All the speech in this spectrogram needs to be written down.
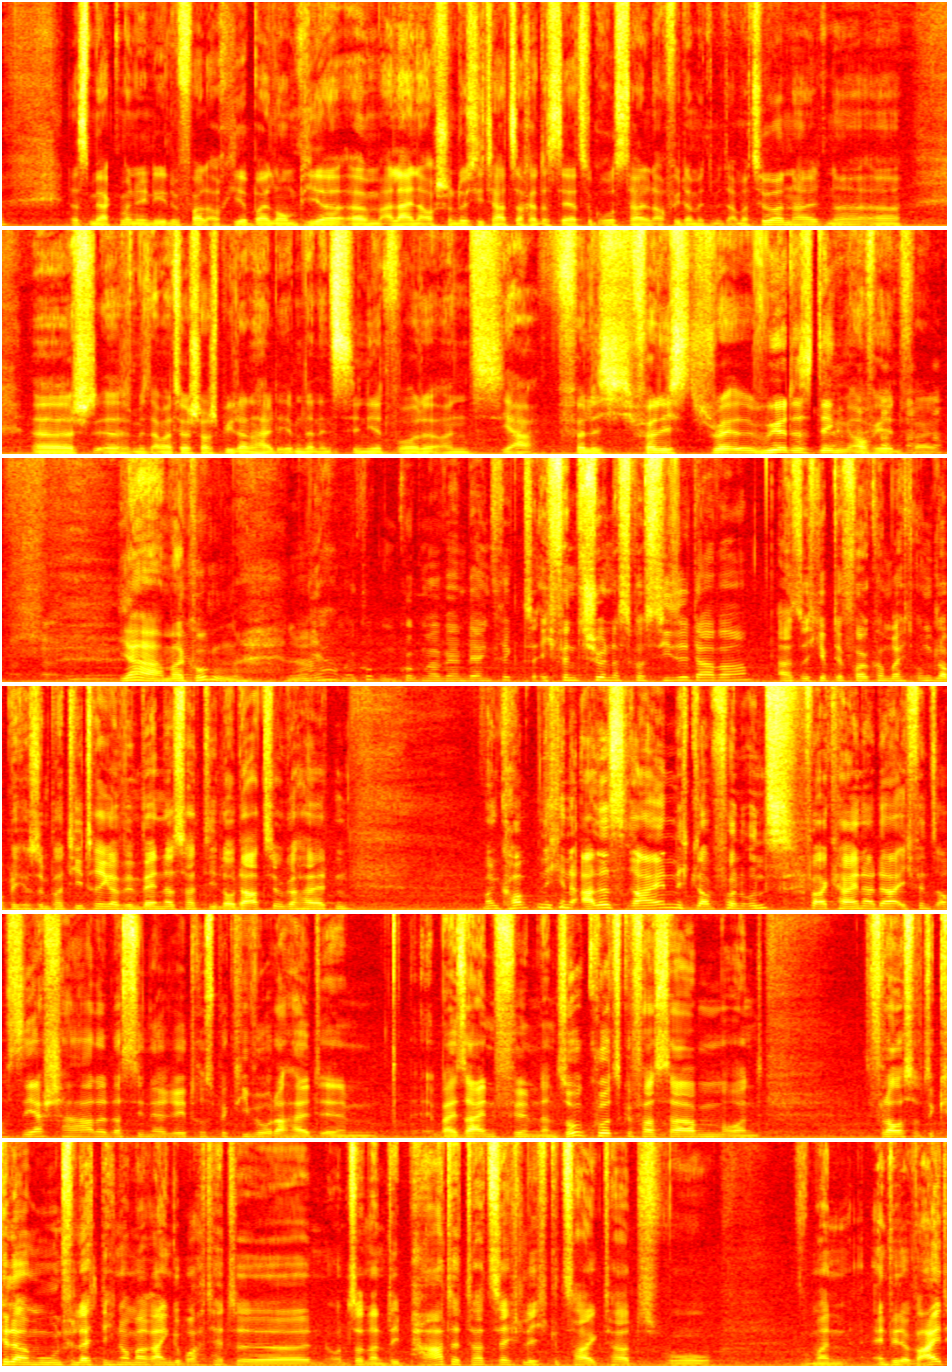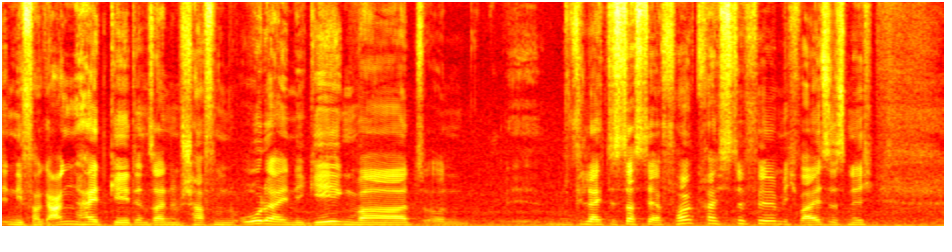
Das merkt man in jedem Fall auch hier bei L'Empire. Ähm, alleine auch schon durch die Tatsache, dass der zu Großteilen auch wieder mit, mit Amateuren halt, ne, äh, äh, mit Amateurschauspielern halt eben dann inszeniert wurde. Und ja, völlig, völlig straight weirdes Ding auf jeden Fall. Ja, mal gucken. Ne? Ja, mal gucken. Gucken wir, wer einen Bären kriegt. Ich finde es schön, dass Scorsese da war. Also ich gebe dir vollkommen recht, unglaublicher Sympathieträger. Wim Wenders hat die Laudatio gehalten. Man kommt nicht in alles rein. Ich glaube, von uns war keiner da. Ich finde es auch sehr schade, dass sie in der Retrospektive oder halt im, bei seinen Filmen dann so kurz gefasst haben und Flowers of the Killer Moon vielleicht nicht nochmal reingebracht hätte, und, sondern die Pate tatsächlich gezeigt hat, wo wo man entweder weit in die Vergangenheit geht in seinem Schaffen oder in die Gegenwart. Und vielleicht ist das der erfolgreichste Film, ich weiß es nicht.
